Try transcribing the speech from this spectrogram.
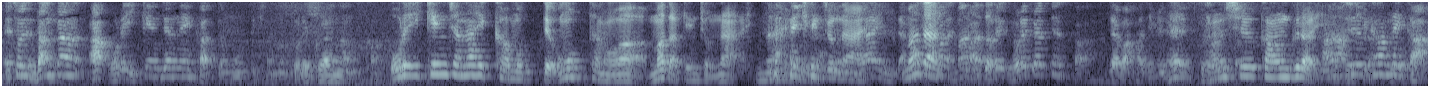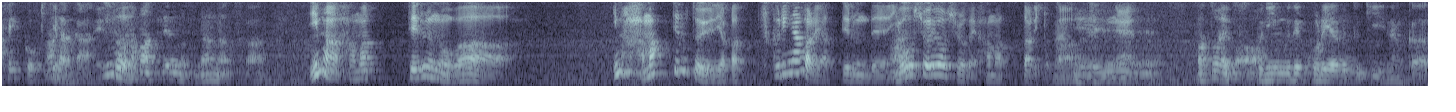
えそれでだんだんあ俺いけんじゃねえかって思ってきたの？どれくらいなんですか？俺いけんじゃないかもって思ったのはまだ現状ない。ない現状ない。ないんだ。まだまだどれどれくらいやってんですか？Java 始めて。え3週間ぐらい。3週間目か。結構来まだてますね。かそう今ハマってるのって何なんですか？今ハマってるのは今ハマってるというよりやっぱ作りながらやってるんで、はい。要所要所でハマったりとかですね、えー。例えば？スプリングでこれやるときなんか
